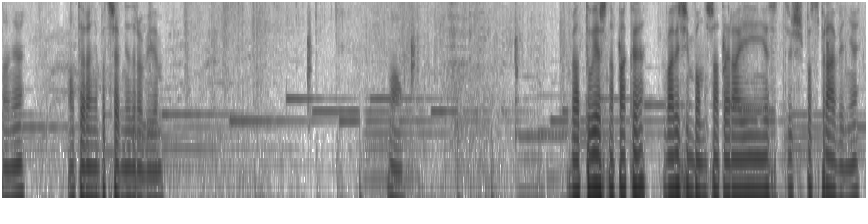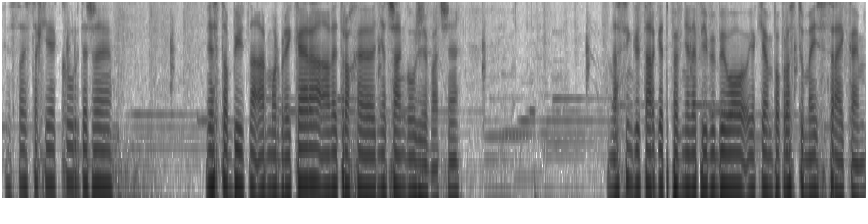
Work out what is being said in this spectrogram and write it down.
No nie? O, teraz niepotrzebnie zrobiłem. No. Latujesz na pakę, walisz im bomb shattera i jest już po sprawie, nie? Więc to jest takie, kurde, że... Jest to build na Armor Breakera, ale trochę nie trzeba go używać, nie? Na single target pewnie lepiej by było, jak ja bym po prostu Mace Strike'em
